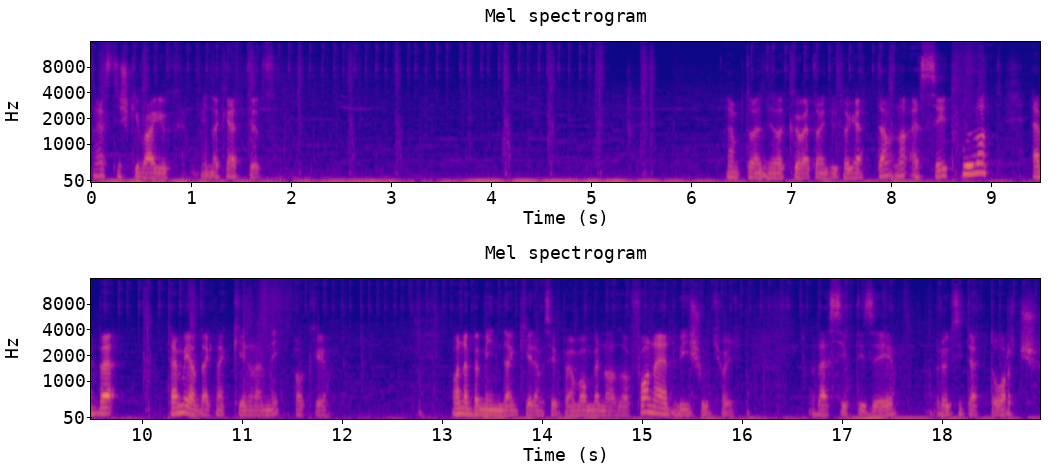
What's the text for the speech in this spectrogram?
Ezt is kivágjuk, mind a kettőt. Nem tudom, ez mi a követ, amit ütögettem. Na, ez széthullott. Ebbe temérdeknek kéne lenni. Oké. Okay. Van ebben minden, kérem szépen. Van benne az a fanedvis, úgyhogy lesz itt izé rögzített torcs.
